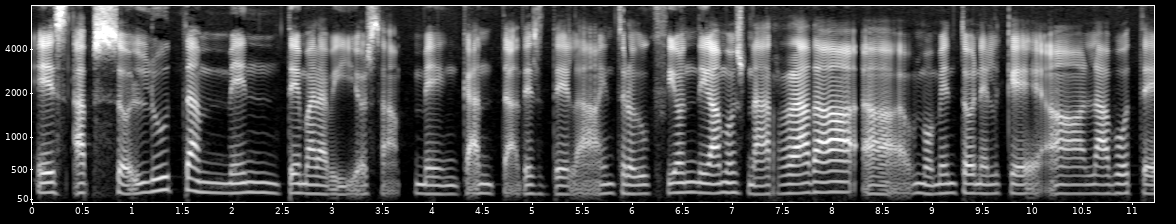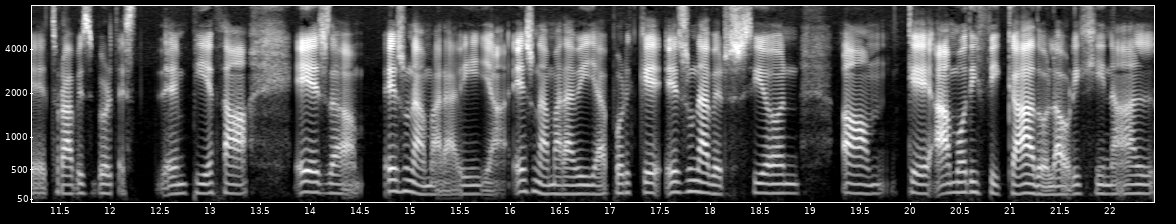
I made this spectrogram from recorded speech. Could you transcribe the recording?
Es absolutamente maravillosa, me encanta desde la introducción, digamos, narrada, al momento en el que ah, la voz de Travis Bird empieza, es... Ah, es una maravilla, es una maravilla porque es una versión que ha modificado la original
